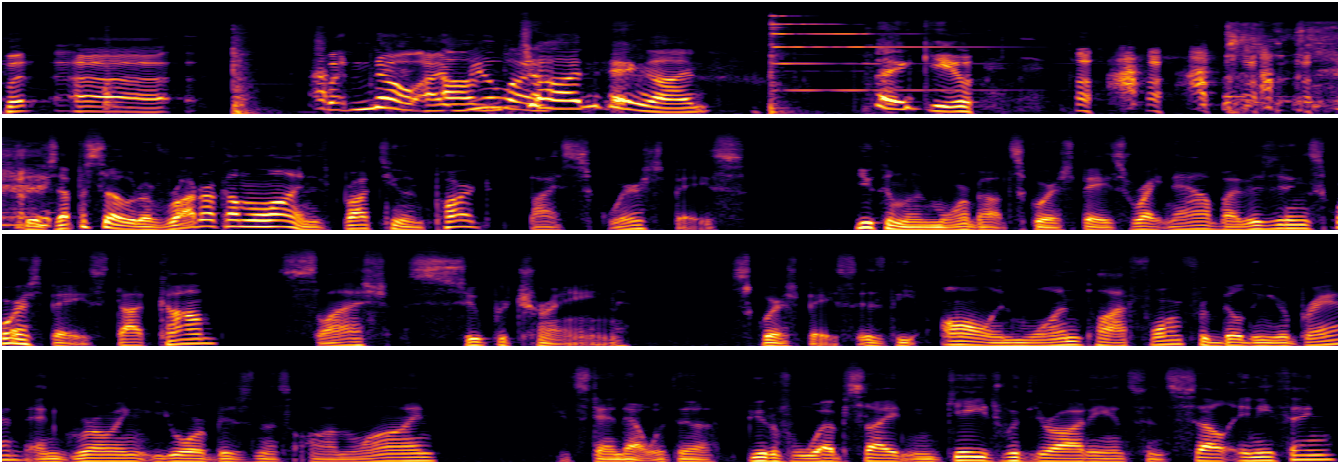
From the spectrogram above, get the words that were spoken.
but uh, but no, I Um, realize John, hang on. Thank you. this episode of Roderick on the Line is brought to you in part by Squarespace. You can learn more about Squarespace right now by visiting squarespace.com slash supertrain. Squarespace is the all-in-one platform for building your brand and growing your business online. You can stand out with a beautiful website and engage with your audience and sell anything,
